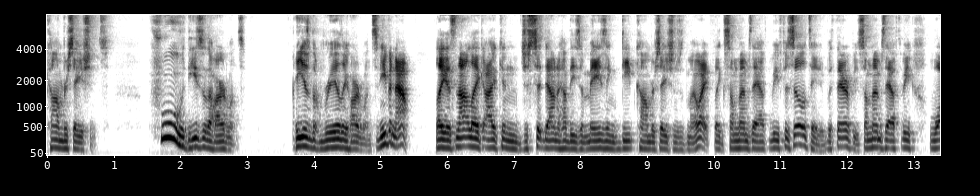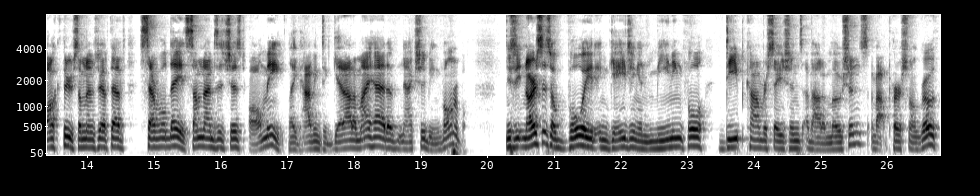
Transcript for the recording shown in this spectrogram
conversations. Whew, these are the hard ones. These are the really hard ones. And even now, like it's not like I can just sit down and have these amazing deep conversations with my wife. Like sometimes they have to be facilitated with therapy. Sometimes they have to be walked through. Sometimes we have to have several days. Sometimes it's just all me, like having to get out of my head of actually being vulnerable. You see, narcissists avoid engaging in meaningful, deep conversations about emotions, about personal growth,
